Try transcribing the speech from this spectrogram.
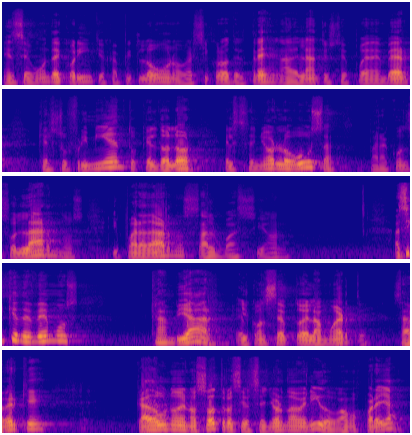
En 2 Corintios capítulo 1, versículos del 3 en adelante, ustedes pueden ver que el sufrimiento, que el dolor el Señor lo usa para consolarnos y para darnos salvación. Así que debemos cambiar el concepto de la muerte, saber que cada uno de nosotros, si el Señor no ha venido, vamos para allá.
